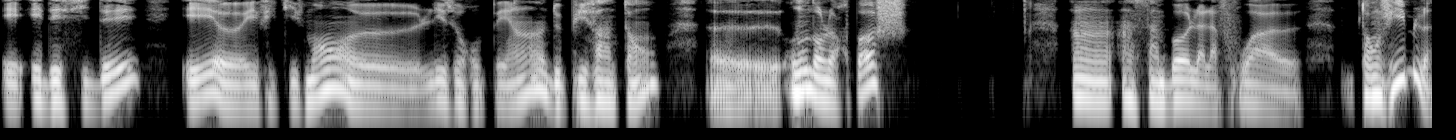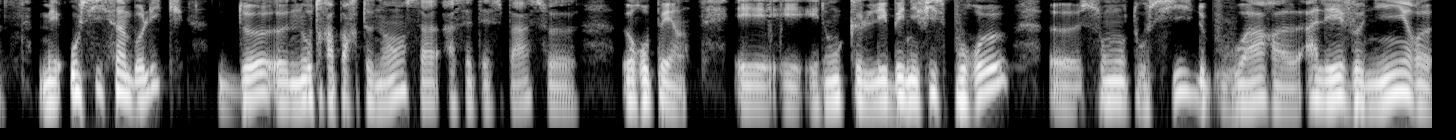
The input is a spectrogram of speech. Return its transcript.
et, et décidé et effectivement les Européens depuis 20 ans ont dans leur poche un, un, symbole à la fois euh, tangible, mais aussi symbolique de euh, notre appartenance à, à cet espace euh, européen. Et, et, et, donc les bénéfices pour eux sont aussi de pouvoir aller, venir.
